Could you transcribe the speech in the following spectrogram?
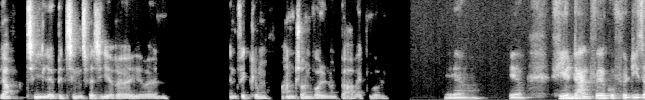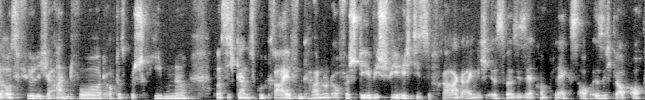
ja, Ziele beziehungsweise ihre, ihre Entwicklung anschauen wollen und bearbeiten wollen. Ja. Ja, vielen Dank, Wilko, für diese ausführliche Antwort, auch das Beschriebene, was ich ganz gut greifen kann und auch verstehe, wie schwierig diese Frage eigentlich ist, weil sie sehr komplex auch ist. Ich glaube auch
